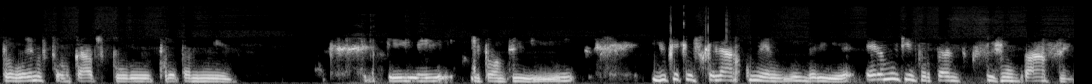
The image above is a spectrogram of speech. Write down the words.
problemas provocados por, por a pandemia. E, e pronto, e, e o que é que eu se calhar recomendaria? Era muito importante que se juntassem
